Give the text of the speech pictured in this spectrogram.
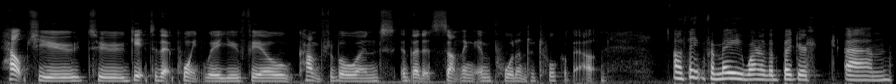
helped you to get to that point where you feel comfortable and that it's something important to talk about? I think for me, one of the biggest um,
